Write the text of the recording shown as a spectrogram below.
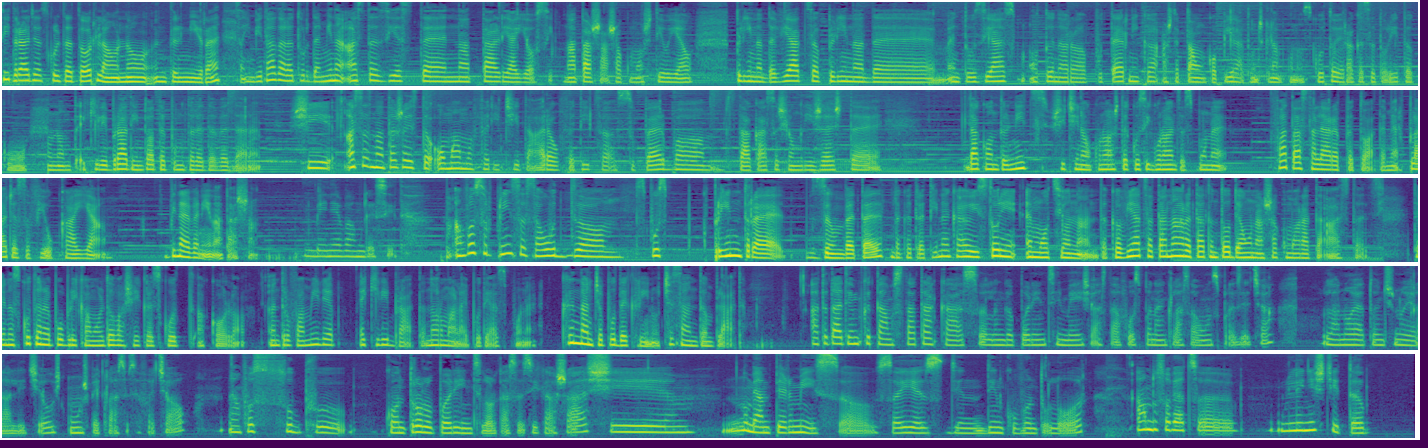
Bine v-am regăsit, dragi ascultători, la o nouă întâlnire. Invitat alături de mine astăzi este Natalia Iosif, Natasha, așa cum o știu eu, plină de viață, plină de entuziasm, o tânără puternică, aștepta un copil atunci când am cunoscut-o, era căsătorită cu un om echilibrat din toate punctele de vedere. Și astăzi Natasha este o mamă fericită, are o fetiță superbă, stă acasă și o îngrijește. Dacă o întâlniți și cine o cunoaște, cu siguranță spune Fata asta le are pe toate, mi-ar place să fiu ca ea. Bine ai venit, Natasha! Bine v-am găsit! Am fost surprinsă să aud uh, spus printre zâmbete de către tine că ai o istorie emoționantă, că viața ta n-a arătat întotdeauna așa cum arată astăzi. Te-ai născut în Republica Moldova și ai crescut acolo, într-o familie echilibrată, normal ai putea spune. Când a început declinul? Ce s-a întâmplat? Atâta timp cât am stat acasă, lângă părinții mei, și asta a fost până în clasa 11 la noi atunci nu era liceu, 11 clase se făceau. Am fost sub uh, controlul părinților, ca să zic așa, și nu mi-am permis să, să ies din, din cuvântul lor. Am dus o viață liniștită,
